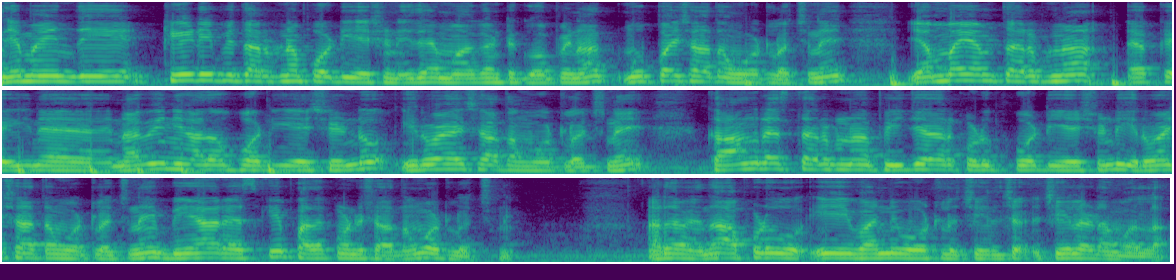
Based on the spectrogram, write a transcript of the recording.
ఏమైంది? టీడీపీ తరఫున పోటీ చేసిండు ఇదే మాగంటి గోపీనాథ్. ముప్పై శాతం ఓట్లు వచ్చినాయి. ఎంఐఎం తరఫున యొక్క ఈయన నవీన్ యాదవ్ పోటీ చేసిండు. ఇరవై శాతం ఓట్లు వచ్చినాయి. కాంగ్రెస్ తరఫున పీజీఆర్ కొడుకు పోటీ చేసిండు. ఇరవై శాతం ఓట్లు వచ్చినాయి. బీఆర్ఎస్కి పదకొండు శాతం ఓట్లు వచ్చినాయి. అర్థమైందా? అప్పుడు ఇవన్నీ ఓట్లు చీల్చ చీలడం వల్ల.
